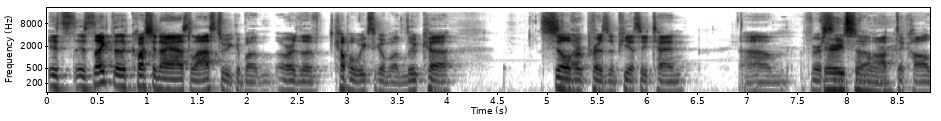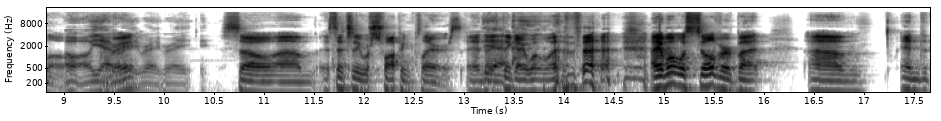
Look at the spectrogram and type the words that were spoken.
it's it's like the question I asked last week about, or the couple weeks ago about Luka Silver Select. Prizm PSA 10 um, versus uh, Optic Holo. Oh, oh, yeah, right, right, right. right. So um, essentially, we're swapping players, and yeah. I think I went with I went with Silver, but um, and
